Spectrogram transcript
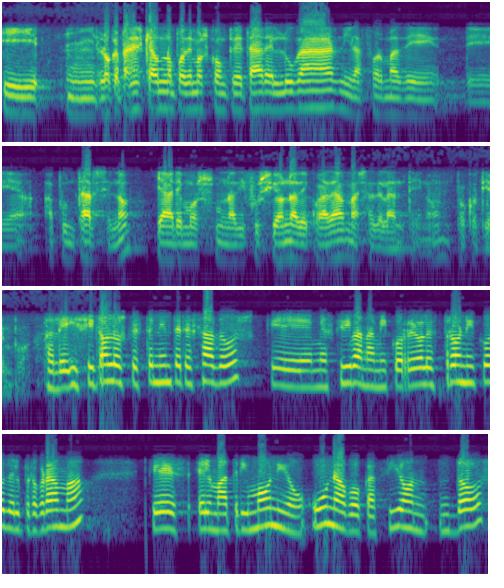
Y mm, lo que pasa es que aún no podemos concretar el lugar ni la forma de, de apuntarse, ¿no? ya haremos una difusión adecuada más adelante, ¿no? En poco tiempo. Vale, y si no, los que estén interesados, que me escriban a mi correo electrónico del programa, que es el matrimonio una vocación 2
